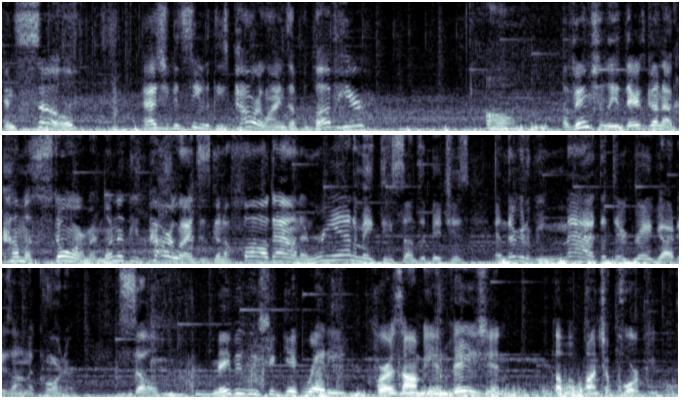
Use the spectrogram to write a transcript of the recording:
And so, as you can see with these power lines up above here, Oh. eventually there's gonna come a storm and one of these power lines is gonna fall down and reanimate these sons of bitches and they're gonna be mad that their graveyard is on the corner. So maybe we should get ready for a zombie invasion of a bunch of poor people.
